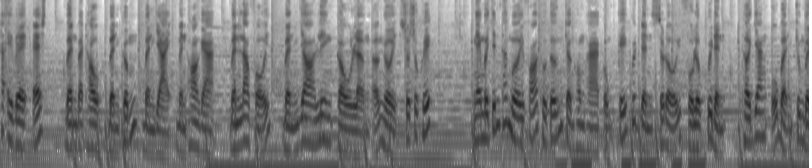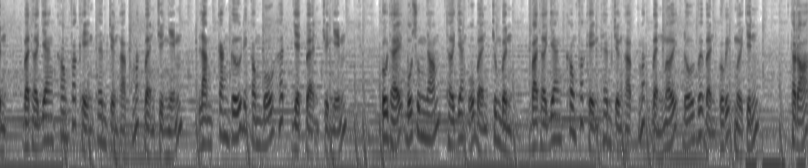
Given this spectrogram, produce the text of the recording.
HIV/AIDS, bệnh bạch hầu, bệnh cúm, bệnh dại, bệnh ho gà, bệnh lao phổi, bệnh do liên cầu lợn ở người, sốt xuất huyết, Ngày 19 tháng 10, Phó Thủ tướng Trần Hồng Hà cũng ký quyết định sửa đổi phụ lục quy định thời gian ủ bệnh trung bình và thời gian không phát hiện thêm trường hợp mắc bệnh truyền nhiễm làm căn cứ để công bố hết dịch bệnh truyền nhiễm. Cụ thể, bổ sung nhóm thời gian ủ bệnh trung bình và thời gian không phát hiện thêm trường hợp mắc bệnh mới đối với bệnh COVID-19. Theo đó,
